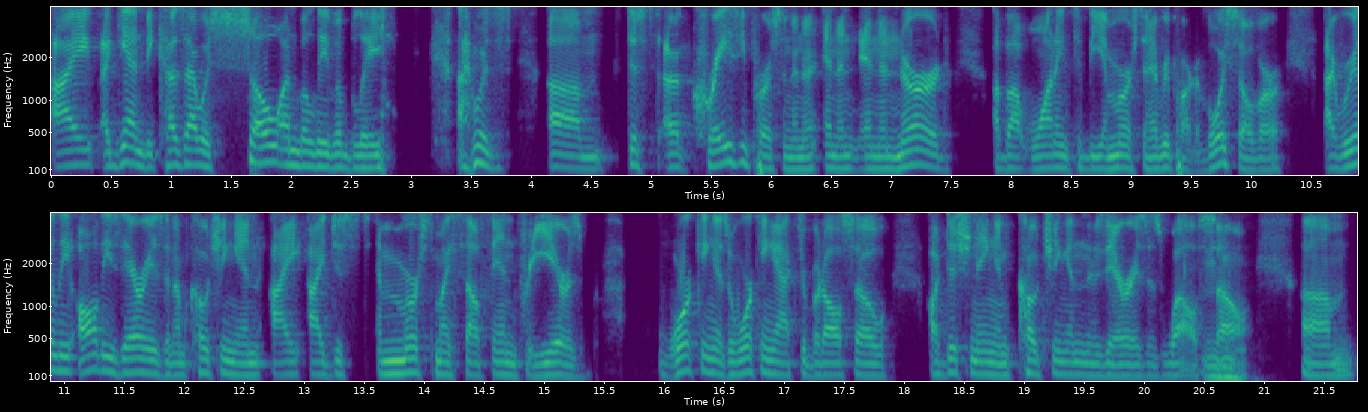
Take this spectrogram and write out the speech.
I, again, because I was so unbelievably, I was um, just a crazy person and a, and, a, and a nerd about wanting to be immersed in every part of voiceover. I really all these areas that I'm coaching in, I I just immersed myself in for years, working as a working actor, but also auditioning and coaching in those areas as well. So um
